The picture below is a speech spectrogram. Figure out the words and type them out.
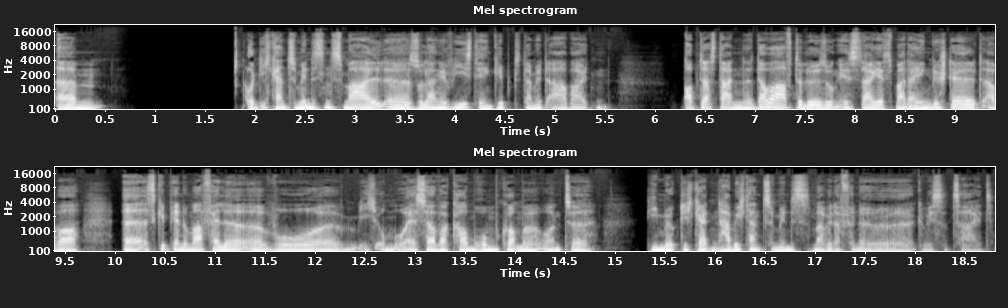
Ähm, und ich kann zumindest mal, äh, solange wie es den gibt, damit arbeiten. Ob das dann eine dauerhafte Lösung ist, sei jetzt mal dahingestellt, aber äh, es gibt ja nun mal Fälle, äh, wo äh, ich um US-Server kaum rumkomme und äh, die Möglichkeiten habe ich dann zumindest mal wieder für eine äh, gewisse Zeit.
